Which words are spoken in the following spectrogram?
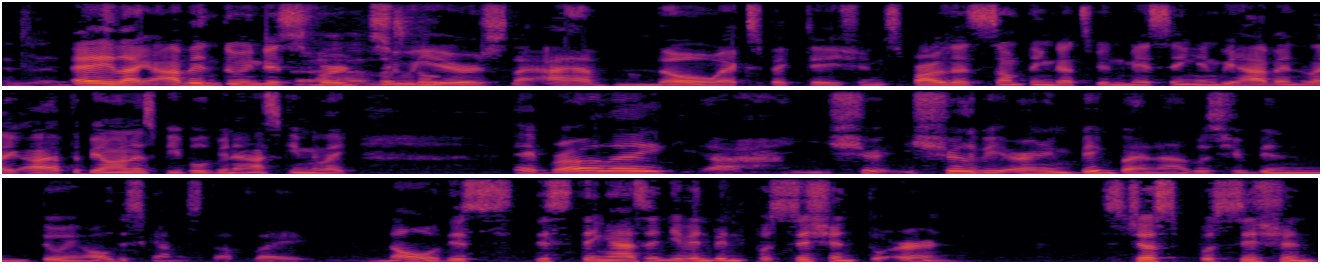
Then, Hey, like I've been doing this for two years. Like I have no expectations. Probably that's something that's been missing, and we haven't. Like I have to be honest. People have been asking me, like, "Hey, bro, like, uh, you sure you surely be earning big by now because you've been doing all this kind of stuff." Like, no, this this thing hasn't even been positioned to earn. It's just positioned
